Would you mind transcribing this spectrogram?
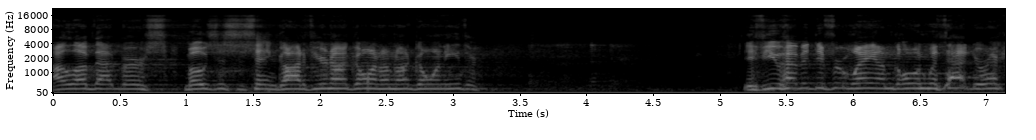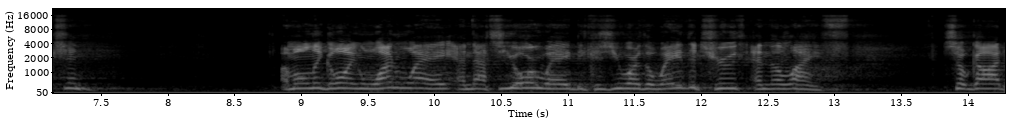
I love that verse. Moses is saying, God, if you're not going, I'm not going either. If you have a different way, I'm going with that direction. I'm only going one way, and that's your way because you are the way, the truth, and the life. So, God,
